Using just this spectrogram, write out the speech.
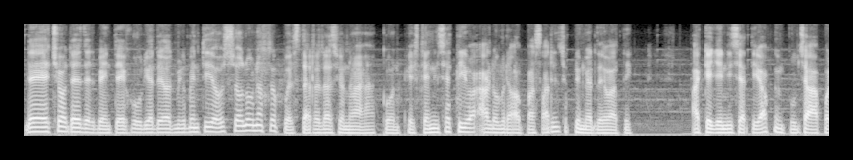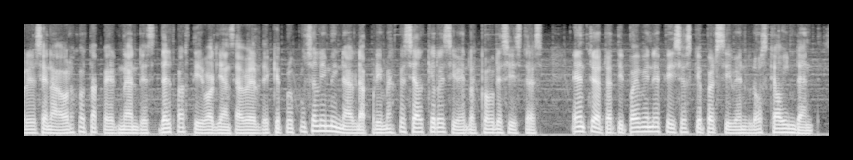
De hecho, desde el 20 de julio de 2022, solo una propuesta relacionada con esta iniciativa ha logrado pasar en su primer debate. Aquella iniciativa fue impulsada por el senador J.P. Hernández del partido Alianza Verde que propuso eliminar la prima especial que reciben los congresistas, entre otro tipo de beneficios que perciben los cabildantes.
